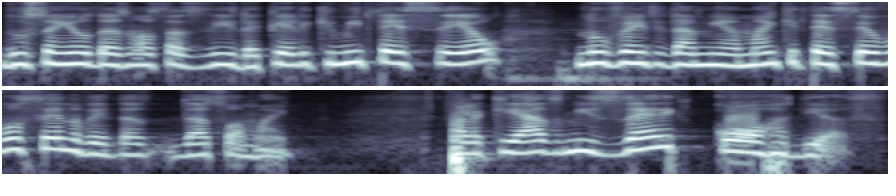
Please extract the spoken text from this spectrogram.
Do Senhor das nossas vidas, aquele que me teceu no ventre da minha mãe, que teceu você no ventre da, da sua mãe. Fala que as misericórdias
